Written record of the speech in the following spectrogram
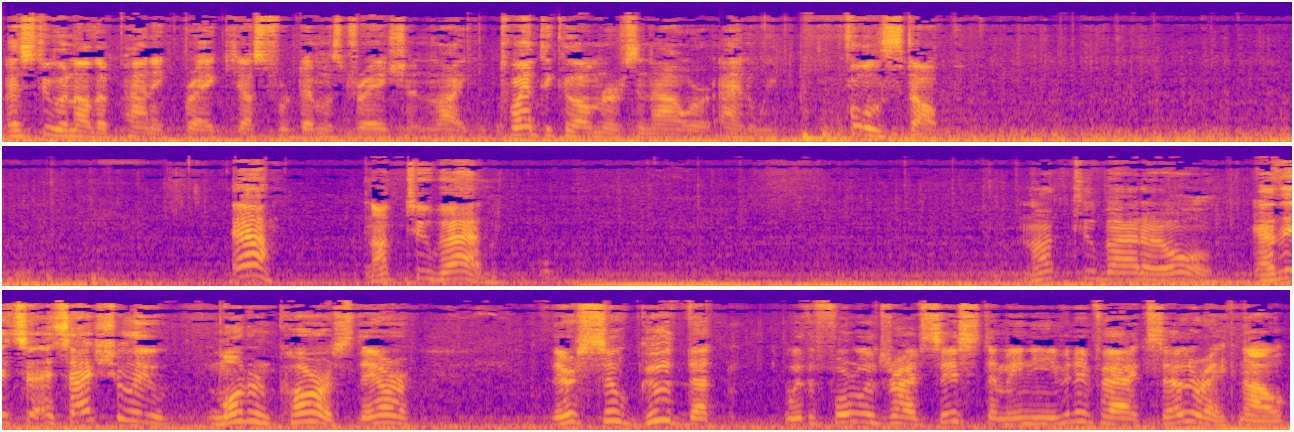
Let's do another panic brake just for demonstration, like 20 kilometers an hour, and we full stop. Yeah, not too bad not too bad at all. And it's it's actually modern cars. They are they're so good that with a four-wheel drive system, and even if I accelerate now,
